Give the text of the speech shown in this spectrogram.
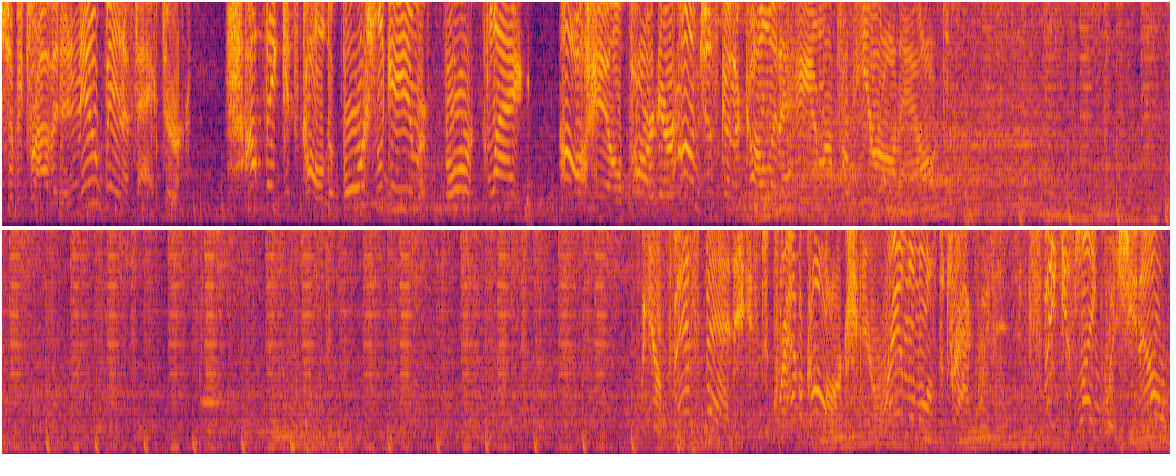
Should be driving a new benefactor. I think it's called a Vorschlaghammer or Forklag. Oh, hell, partner. I'm just gonna call it a hammer from here on out. Your best bet is to grab a car and ram him off the track with it. Speak his language, you know?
